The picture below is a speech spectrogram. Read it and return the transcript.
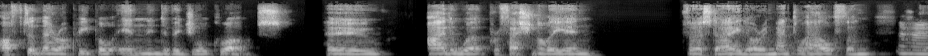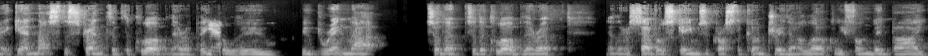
often there are people in individual clubs who either work professionally in first aid or in mental health and mm-hmm. again that's the strength of the club there are people yeah. who who bring that to the to the club. There are you know, there are several schemes across the country that are locally funded by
